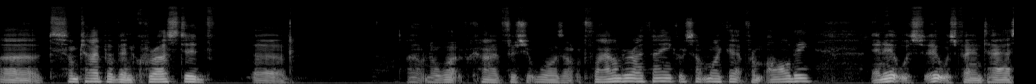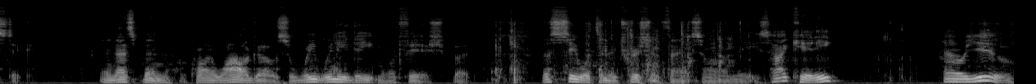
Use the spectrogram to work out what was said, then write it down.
uh, some type of encrusted uh, I don't know what kind of fish it was, a flounder, I think, or something like that from Aldi, and it was it was fantastic. And that's been quite a while ago, so we, we need to eat more fish. But let's see what the nutrition facts are on these. Hi, Kitty. How are you?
